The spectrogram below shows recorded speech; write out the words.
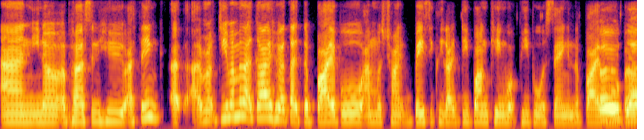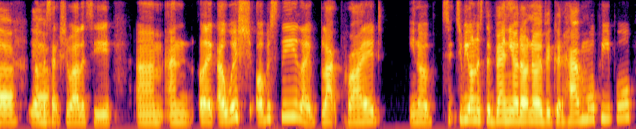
And you know, a person who I think, I, I do you remember that guy who had like the Bible and was trying basically like debunking what people were saying in the Bible Oh about yeah. homosexuality? Um and like i wish obviously like black pride you know t- to be honest the venue i don't know if it could have more people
